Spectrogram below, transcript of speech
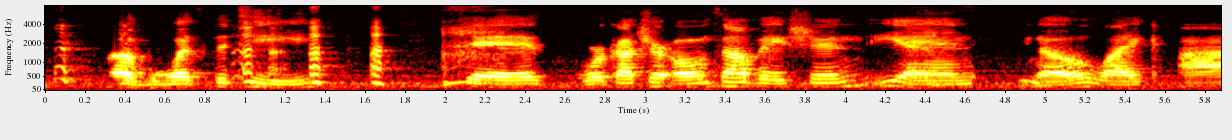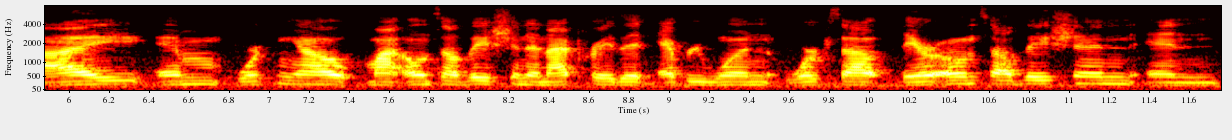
of What's the Tea says, work out your own salvation. Yes. And, you know, like I am working out my own salvation, and I pray that everyone works out their own salvation, and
